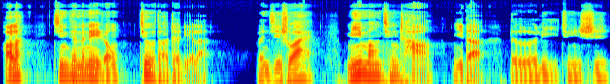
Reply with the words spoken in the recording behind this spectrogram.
好了，今天的内容就到这里了。文姬说爱，迷茫情场，你的得力军师。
